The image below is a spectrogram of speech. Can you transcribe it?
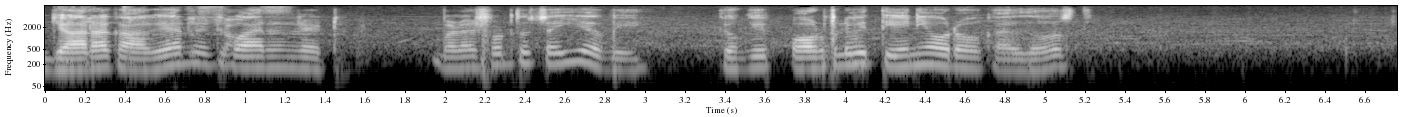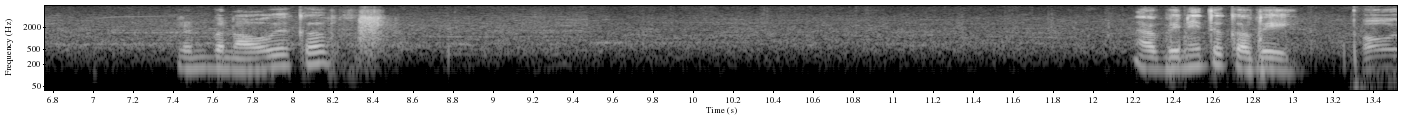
ग्यारह का आ गया रेट बड़ा शॉट तो चाहिए अभी। क्योंकि पावर प्ले भी तीन ही और होगा दोस्त। रन बनाओगे कब? अभी नहीं तो कभी। Oh,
